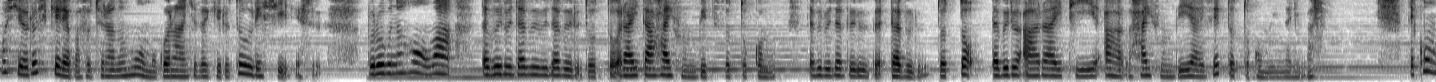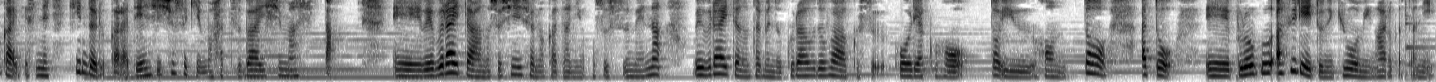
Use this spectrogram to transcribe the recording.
もしよろしければそちらの方もご覧いただけると嬉しいです。ブログの方は www.writer-biz.com www.writer-biz.com になります。で今回ですね、Kindle から電子書籍も発売しました。えー、ウェブライターの初心者の方におすすめな、ウェブライターのためのクラウドワークス攻略法という本と、あと、えー、ブログアフィリエイトに興味がある方に、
